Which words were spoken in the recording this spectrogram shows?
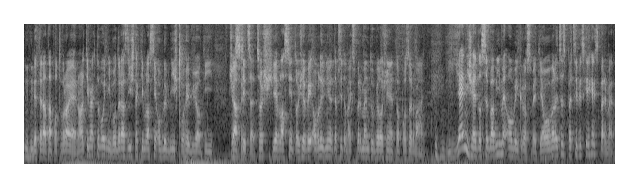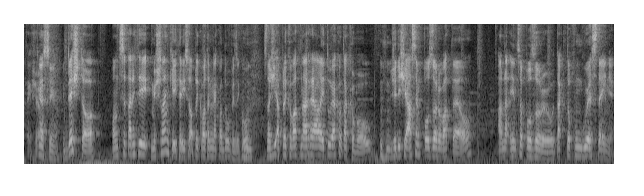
mm-hmm. kde teda ta potvora je. No a tím, jak to od ní odrazíš, tak tím vlastně ovlivníš pohyb, že jo, té částice, Jasně. což je vlastně to, že vy ovlivňujete při tom experimentu vyloženě to pozorování. Mm-hmm. Jenže to se bavíme o mikrosvětě, o velice specifických experimentech, že jo. Jasně. Kdežto, on se tady ty myšlenky, které jsou aplikovatelné na kvantovou fyziku, mm-hmm. snaží aplikovat na realitu jako takovou, mm-hmm. že když já jsem pozorovatel a na něco pozoruju, tak to funguje stejně.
